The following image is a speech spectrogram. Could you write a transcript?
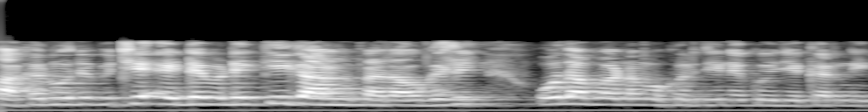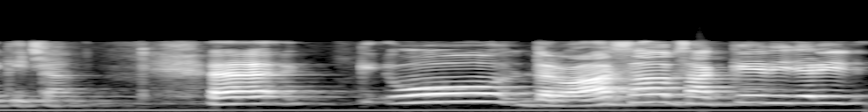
ਆਖਰ ਨੂੰ ਉਹਦੇ ਪਿੱਛੇ ਐਡੇ ਵੱਡੇ ਕੀ ਕਾਰਨ ਪੈਦਾ ਹੋ ਗਏ ਸੀ? ਉਹਦਾ ਪ੍ਰਣਬ ਮੁਖਰਜੀ ਨੇ ਕੋਈ ਜ਼ਿਕਰ ਨਹੀਂ ਕੀਤਾ। ਉਹ ਦਰਬਾਰ ਸਾਹਿਬ ਸਾਕੇ ਦੀ ਜਿਹੜੀ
